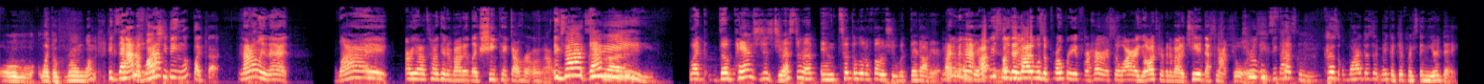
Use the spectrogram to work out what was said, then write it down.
oh like a grown woman? exactly Not, why Not- is she being looked like that? Not only that, why are y'all talking about it like she picked out her own outfit? Exactly. exactly like the parents just dressed her up and took a little photo shoot with their daughter Not even that. their daughter. Obviously, they thought it was appropriate for her. So why are y'all tripping about a kid that's not yours? Truly, because exactly because why does it make a difference in your day?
